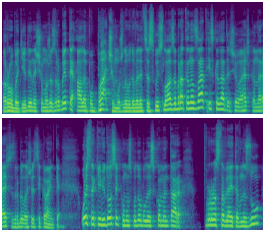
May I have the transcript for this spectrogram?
робить. Єдине, що може зробити, але побачимо, можливо, доведеться свої слова забрати назад і сказати, що ВГшка нарешті зробила щось цікавеньке. Ось такий відосик. Кому сподобалось коментар, проставляйте внизу.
